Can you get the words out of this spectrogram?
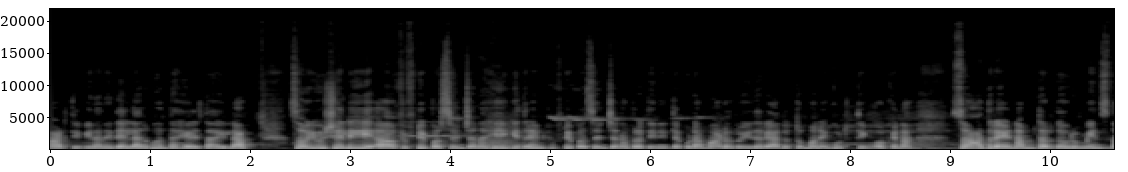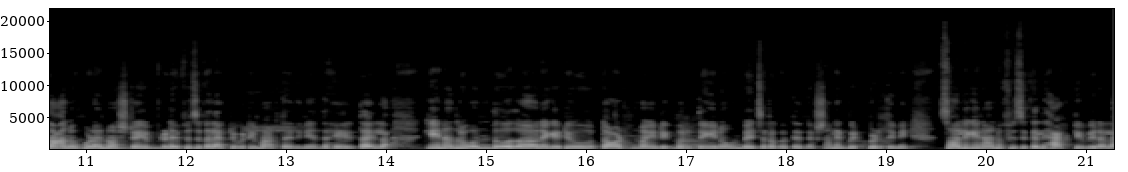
ಮಾಡ್ತೀವಿ. ನಾನು ಇದೆಲ್ಲರಿಗೂ ಅಂತ ಹೇಳ್ತಾ ಇಲ್ಲ. ಸೊ ಯೂಶಲಿ ಫಿಫ್ಟಿ ಪರ್ಸೆಂಟ್ ಜನ ಹೀಗಿದ್ರೆ ಇನ್ನು ಫಿಫ್ಟಿ ಪರ್ಸೆಂಟ್ ಜನ ಪ್ರತಿನಿತ್ಯ ಕೂಡ ಮಾಡೋರು ಇದ್ದಾರೆ ಅದು ತುಂಬಾ ಗುಡ್ ಥಿಂಗ್ ಓಕೆನಾ ಸೊ ಆದರೆ ನಮ್ಮ ಥರದವರು ಮೀನ್ಸ್ ನಾನು ಕೂಡ ಅಷ್ಟೇ ಎವ್ರಿಡೇ ಫಿಸಿಕಲ್ ಆ್ಯಕ್ಟಿವಿಟಿ ಮಾಡ್ತಾ ಇದ್ದೀನಿ ಅಂತ ಹೇಳ್ತಾ ಇಲ್ಲ. ಏನಾದರೂ ಒಂದು ನೆಗೆಟಿವ್ ಥಾಟ್ ಮೈಂಡಿಗೆ ಬರುತ್ತೆ, ಏನೋ ಒಂದು ಬೇಜಾರಾಗುತ್ತೆ ಅಂದ ತಕ್ಷಣ ಅಲ್ಲಿಗೆ ಬಿಟ್ಬಿಡ್ತೀನಿ. ಸೊ ಅಲ್ಲಿಗೆ ನಾನು ಫಿಸಿಕಲಿ ಆ್ಯಕ್ಟಿವ್ ಇರಲ್ಲ.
